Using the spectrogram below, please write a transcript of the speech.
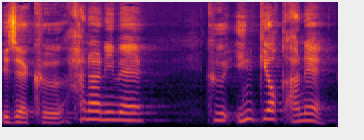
이제 그 하나님의 그 인격 안에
